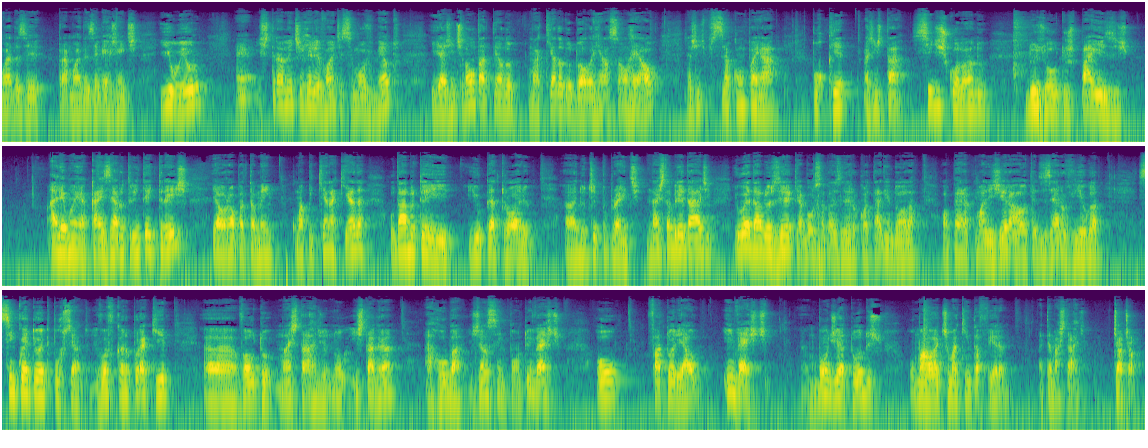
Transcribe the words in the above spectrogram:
para moedas emergentes e o euro. É extremamente relevante esse movimento e a gente não está tendo uma queda do dólar em relação ao real a gente precisa acompanhar porque a gente está se descolando dos outros países. A Alemanha cai 0,33 e a Europa também com uma pequena queda. O WTI e o petróleo uh, do tipo Brent na estabilidade. E o EWZ, que é a Bolsa Brasileira cotada em dólar, opera com uma ligeira alta de 0,58%. Eu vou ficando por aqui. Uh, volto mais tarde no Instagram, jansen.invest ou Fatorial Invest. Um bom dia a todos, uma ótima quinta-feira. Até mais tarde. Tchau, tchau.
